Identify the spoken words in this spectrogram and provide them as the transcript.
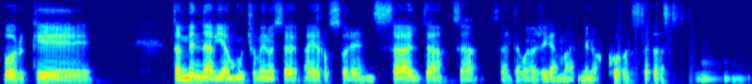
porque también había mucho menos aerosol en Salta, o sea, Salta, bueno, llega más, menos cosas, un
